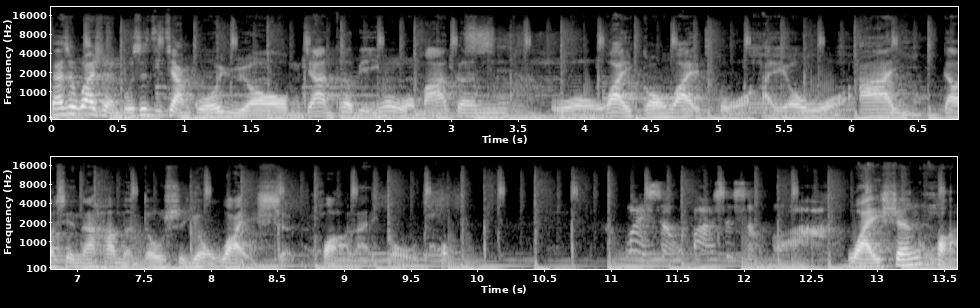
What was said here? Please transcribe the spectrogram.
但是外省人不是只讲国语哦，我们家很特别，因为我妈跟我外公外婆还有我阿姨到现在他们都是用外省话来沟通。外省话是什么啊？外省话。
